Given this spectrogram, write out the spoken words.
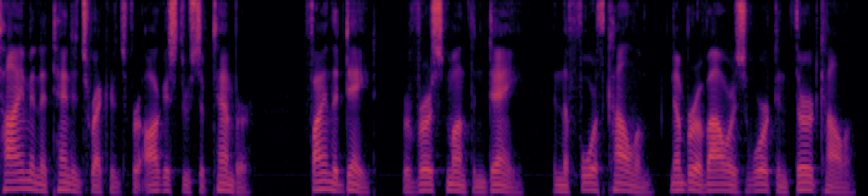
time and attendance records for August through September. Find the date, reverse month and day, in the fourth column, number of hours worked in third column,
